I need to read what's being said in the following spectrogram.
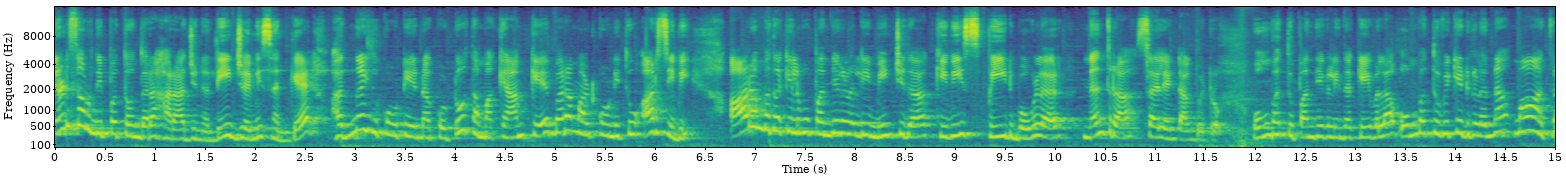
ಎರಡ್ ಸಾವಿರದ ಇಪ್ಪತ್ತೊಂದರ ಹರಾಜಿನಲ್ಲಿ ಜೇಮಿಸನ್ಗೆ ಹದಿನೈದು ಕೋಟಿಯನ್ನ ಕೊಟ್ಟು ತಮ್ಮ ಕ್ಯಾಂಪ್ಗೆ ಬರ ಮಾಡಿಕೊಂಡಿತ್ತು ಆರ್ ಸಿ ಬಿ ಆರಂಭದ ಕೆಲವು ಪಂದ್ಯಗಳಲ್ಲಿ ಮಿಂಚಿದ ಕಿವಿ ಸ್ಪೀಡ್ ಬೌಲರ್ ನಂತರ ಸೈಲೆಂಟ್ ಆಗಿಬಿಟ್ರು. ಒಂಬತ್ತು ಪಂದ್ಯಗಳಿಂದ ಕೇವಲ ಒಂಬತ್ತು ವಿಕೆಟ್ಗಳನ್ನು ಮಾತ್ರ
